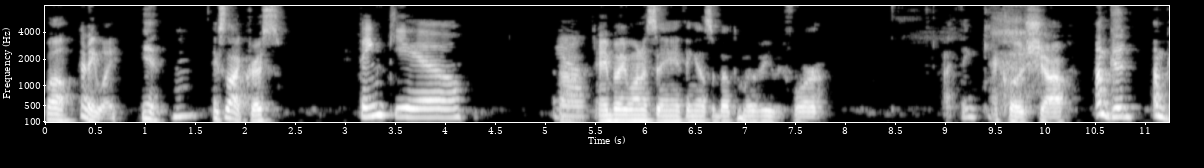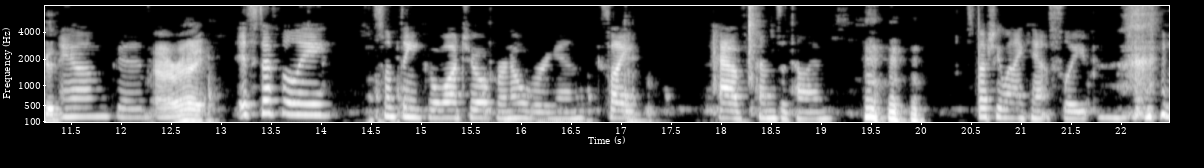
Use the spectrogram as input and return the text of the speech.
Well, anyway. Yeah. Hmm. Thanks a lot, Chris. Thank you. Yeah. Uh, Anybody want to say anything else about the movie before I think I close shop? I'm good. I'm good. yeah, I'm good. All right. It's definitely something you can watch over and over again. Because I have tons of times. Especially when I can't sleep.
